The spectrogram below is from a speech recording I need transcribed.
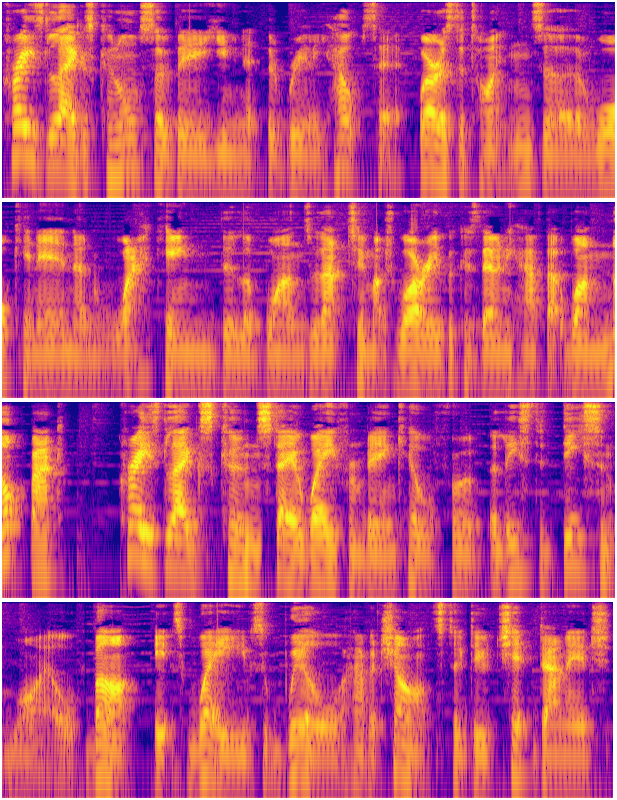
Crazed Legs can also be a unit that really helps it, whereas the Titans are walking in and whacking the Labuans without too much worry because they only have that one knockback, Crazed Legs can mm. stay away from being killed for at least a decent while, but its waves will have a chance to do chip damage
